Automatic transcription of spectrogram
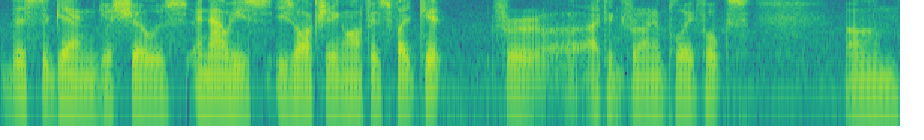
this again just shows, and now he's he's auctioning off his fight kit for uh, I think for unemployed folks. Um,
